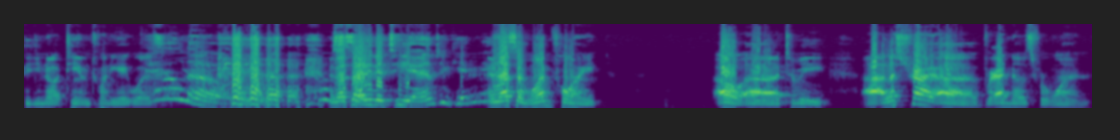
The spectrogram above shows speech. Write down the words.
did you know what TM28 was? Hell no. and, that's Study a, the TMs, are you kidding me? and that's at one point. Oh, uh, to me. Uh, let's try uh, Brad knows for one.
